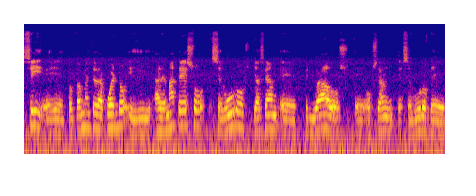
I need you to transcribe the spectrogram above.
Sí, eh, totalmente de acuerdo. Y además de eso, seguros, ya sean eh, privados eh, o sean seguros de,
